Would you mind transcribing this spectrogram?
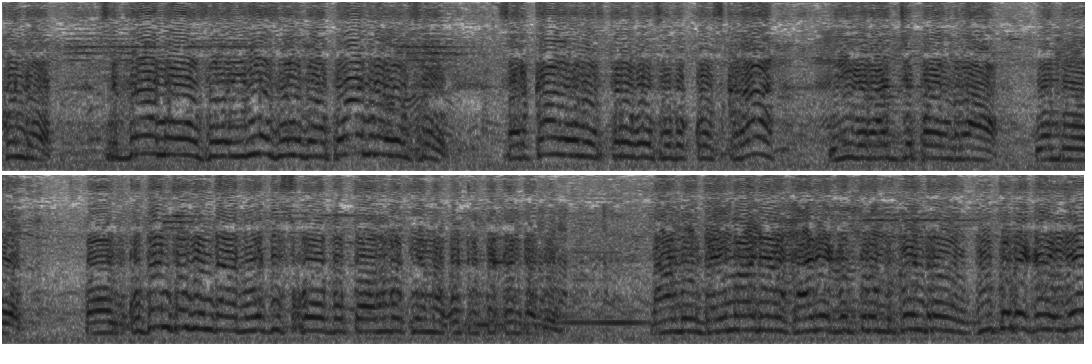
ಮಾಡಿಕೊಂಡು ಸಿದ್ದರಾಮಯ್ಯ ಇಲ್ಲ ಸಲ್ಲದ ಅಪರಾಧಗೊಳಿಸಿ ಸರ್ಕಾರವನ್ನು ಸ್ಥಿರಗೊಳಿಸೋದಕ್ಕೋಸ್ಕರ ಈಗ ರಾಜ್ಯಪಾಲರ ಒಂದು ಕುತಂತ್ರದಿಂದ ನೋಟಿಸ್ ಮತ್ತು ಅನುಮತಿಯನ್ನು ಕೊಟ್ಟಿರ್ತಕ್ಕಂಥದ್ದು. ನಾನು ದಯಮಾಡಿ ನಾವು ಕಾರ್ಯಕರ್ತರು ಮುಖಂಡರು ತಿಳ್ಕೋಬೇಕಾಗಿದೆ.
